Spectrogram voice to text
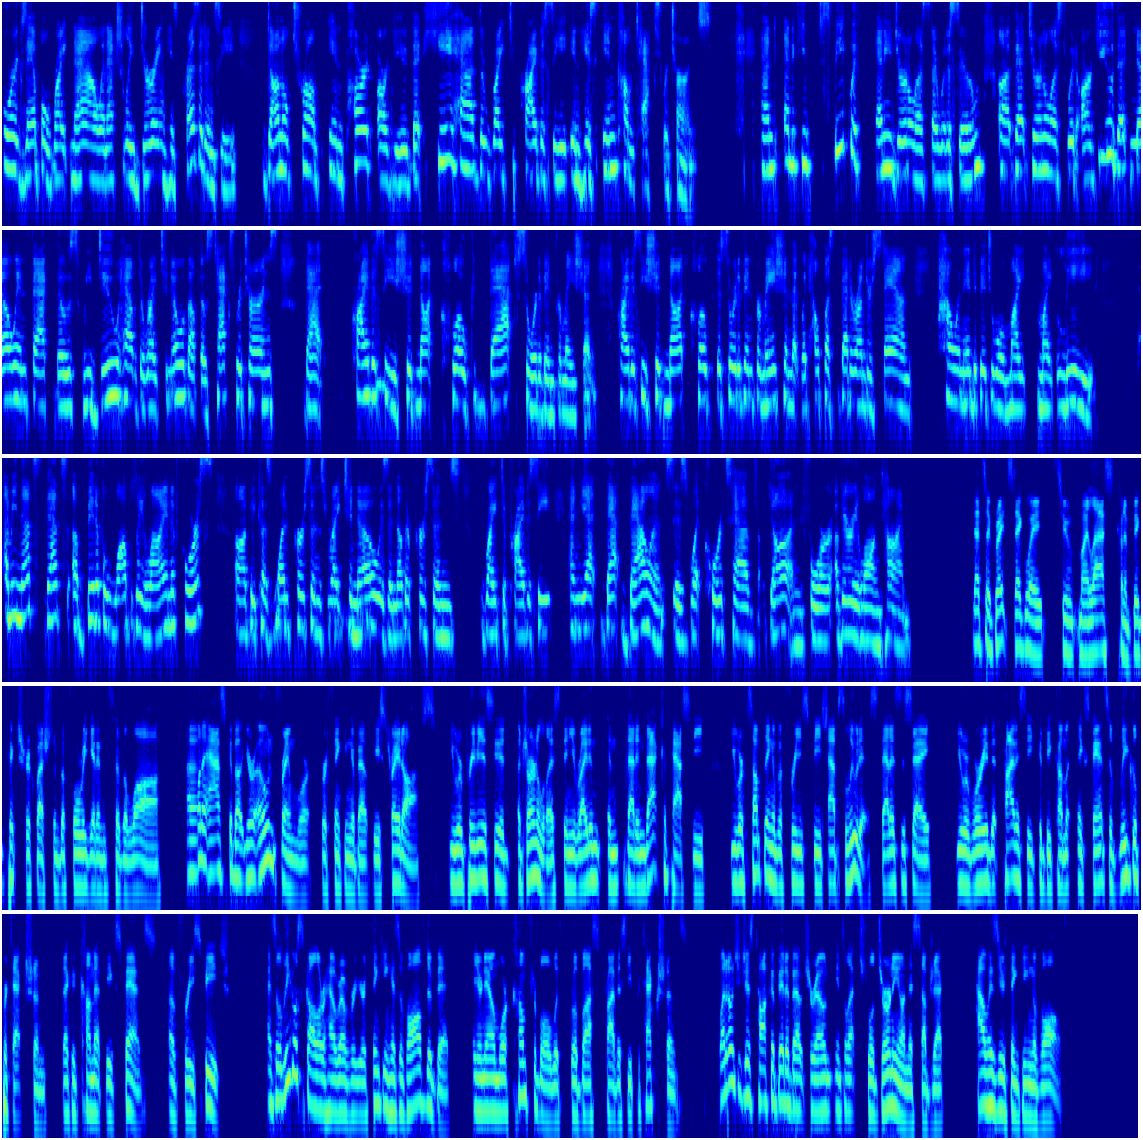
For example, right now, and actually during his presidency, Donald Trump in part argued that he had the right to privacy in his income tax returns. And, and if you speak with any journalist, I would assume uh, that journalist would argue that no, in fact, those we do have the right to know about those tax returns, that privacy should not cloak that sort of information. Privacy should not cloak the sort of information that would help us better understand how an individual might might lead. I mean, that's that's a bit of a wobbly line, of course, uh, because one person's right to know is another person's right to privacy, and yet that balance is what courts have done for a very long time. That's a great segue to my last kind of big picture question before we get into the law. I want to ask about your own framework for thinking about these trade offs. You were previously a, a journalist, and you write in, in that in that capacity, you were something of a free speech absolutist. That is to say, you were worried that privacy could become an expansive legal protection that could come at the expense of free speech. As a legal scholar, however, your thinking has evolved a bit and you're now more comfortable with robust privacy protections. Why don't you just talk a bit about your own intellectual journey on this subject? How has your thinking evolved?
